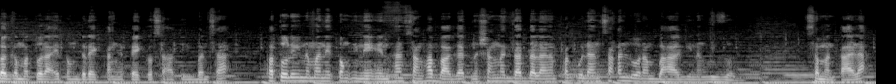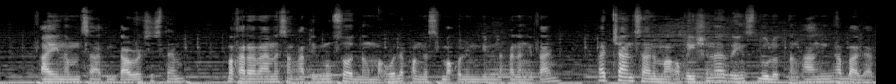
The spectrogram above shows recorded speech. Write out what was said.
Bagamat wala itong direktang epekto sa ating bansa, patuloy naman itong ine-enhance ang habagat na siyang nagdadala ng pag-ulan sa kanlurang bahagi ng Luzon. Samantala, ayon naman sa ating tower system, makararanas ang ating lungsod ng maulap hanggang makulimlim na kalangitan at tsansa ng mga occasional rains dulot ng hanging habagat.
